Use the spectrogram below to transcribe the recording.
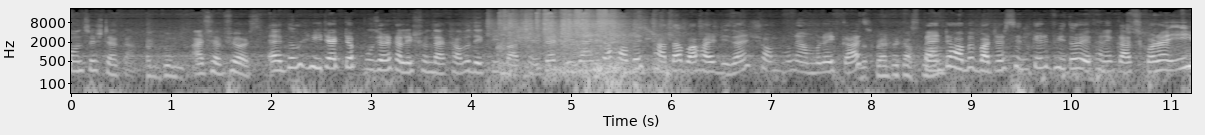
পঞ্চাশ টাকা। আচ্ছা একদম হিট একটা পূজার কালেকশন দেখাবো দেখতেই পাচ্ছেন। এটার ডিজাইনটা হবে সাদা বাহার ডিজাইন সম্পূর্ণ আমরা এই কাজ প্যান্টটা হবে বাটার সিল্কের ভিতর এখানে কাজ করা। এই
